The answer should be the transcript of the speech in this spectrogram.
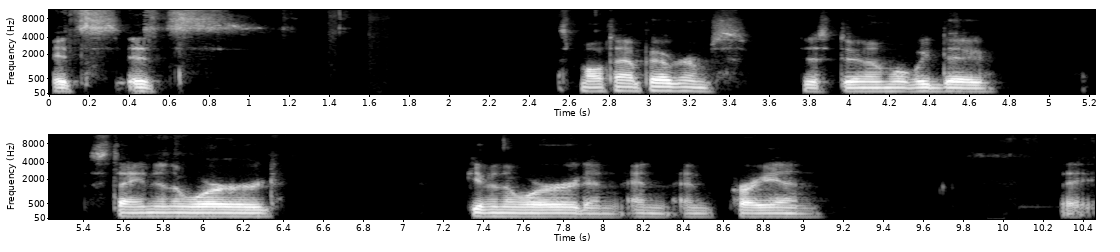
it's it's small town pilgrims just doing what we do staying in the word giving the word and and and praying that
